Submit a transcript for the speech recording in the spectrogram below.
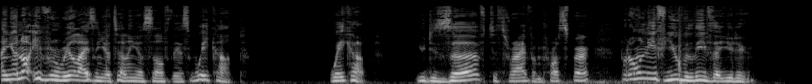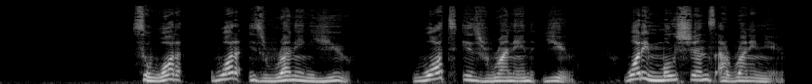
And you're not even realizing you're telling yourself this. Wake up. Wake up. You deserve to thrive and prosper, but only if you believe that you do. So what what is running you? What is running you? What emotions are running you?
